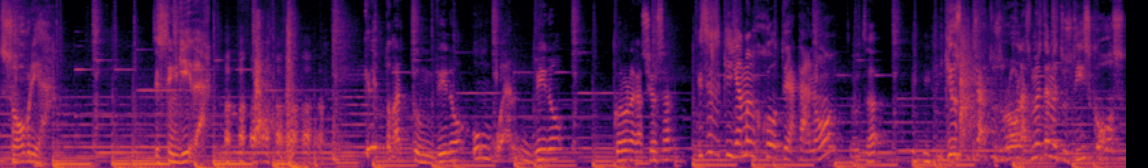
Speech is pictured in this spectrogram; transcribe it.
sobria, distinguida. ¿Quieres tomarte un vino, un buen vino con una gaseosa? Ese es el que llaman jote acá, ¿no? ¿Te gusta? Y quiero escuchar tus rolas, muéstrame tus discos.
